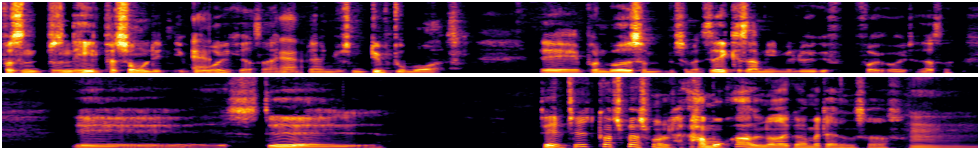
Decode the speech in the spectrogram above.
på sådan, på sådan et helt personligt niveau, Ja. ikke? Altså, han, Ja. ja. han er jo sådan dybt umoralsk. Øh, på en måde, som, som man slet ikke kan sammenligne med lykke for øvrigt. Altså, øh, det, det, det er et godt spørgsmål. Har moral noget at gøre med dannelse også? Hmm.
